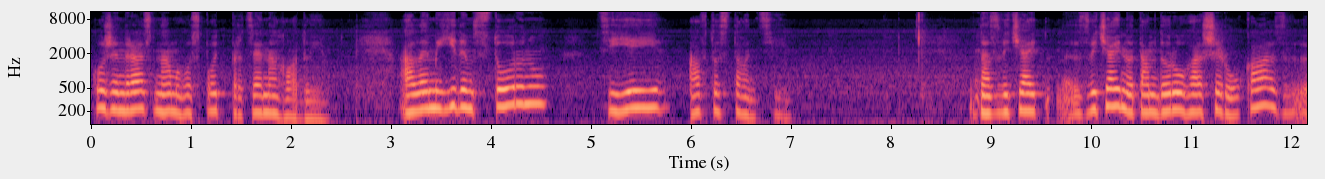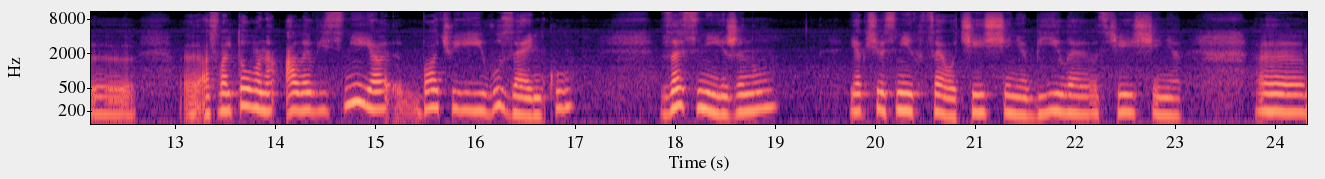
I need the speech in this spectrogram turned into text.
кожен раз нам Господь про це нагадує. Але ми їдемо в сторону цієї автостанції. Надзвичай- Звичайно, там дорога широка, е, е, асфальтована, але в сні я бачу її вузеньку, засніжену. Якщо сніг це очищення, біле очищення. Е,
